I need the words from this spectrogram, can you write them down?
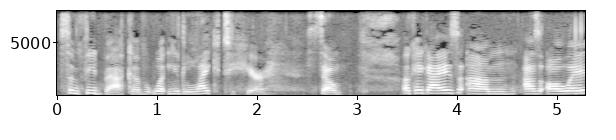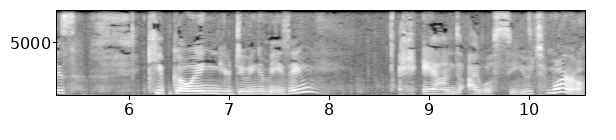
some feedback of what you'd like to hear. So, okay, guys, um, as always, keep going. You're doing amazing. And I will see you tomorrow.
